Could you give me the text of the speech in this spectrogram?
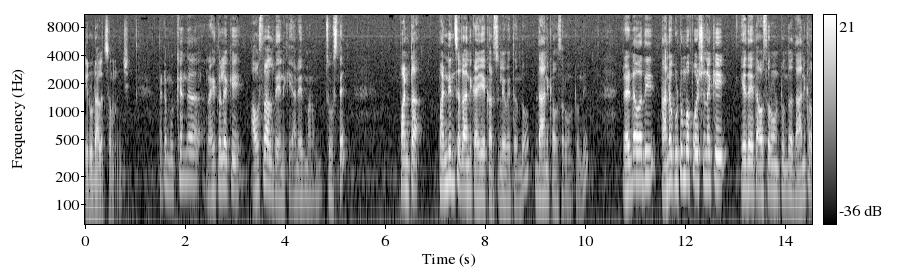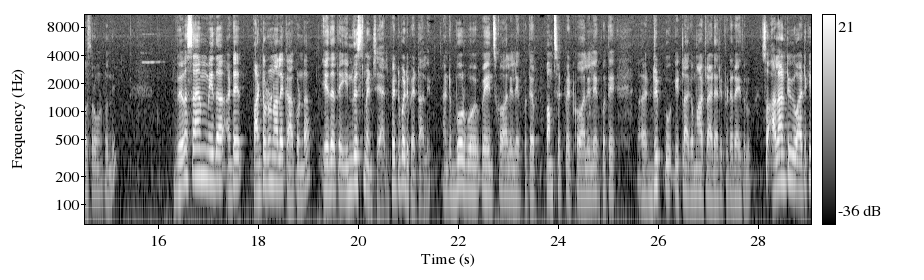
ఈ రుణాలకు సంబంధించి? అంటే ముఖ్యంగా రైతులకి అవసరాలు దేనికి అనేది మనం చూస్తే పంట పండించడానికి అయ్యే ఖర్చులు ఏవైతే ఉందో దానికి అవసరం ఉంటుంది. రెండవది తన కుటుంబ పోషణకి ఏదైతే అవసరం ఉంటుందో దానికి అవసరం ఉంటుంది. వ్యవసాయం మీద అంటే పంట రుణాలే కాకుండా ఏదైతే ఇన్వెస్ట్మెంట్ చేయాలి పెట్టుబడి పెట్టాలి అంటే బోర్ వేయించుకోవాలి లేకపోతే పంప్ సెట్ పెట్టుకోవాలి లేకపోతే డ్రిప్ ఇట్లాగా మాట్లాడారు ఇప్పుడు రైతులు. సో అలాంటివి వాటికి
